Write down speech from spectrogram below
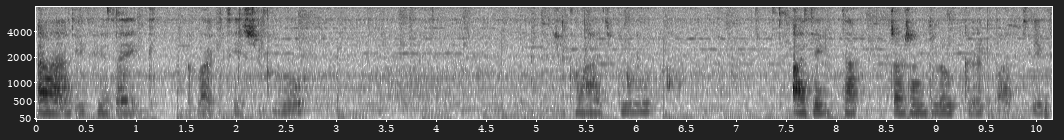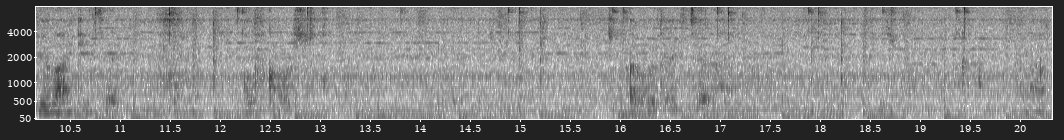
And if you take like this blue bright blue I think that doesn't look good but if you like it then of course I will take like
